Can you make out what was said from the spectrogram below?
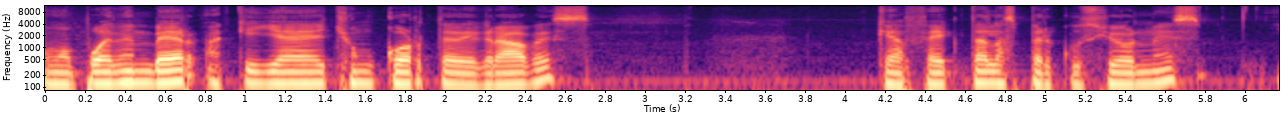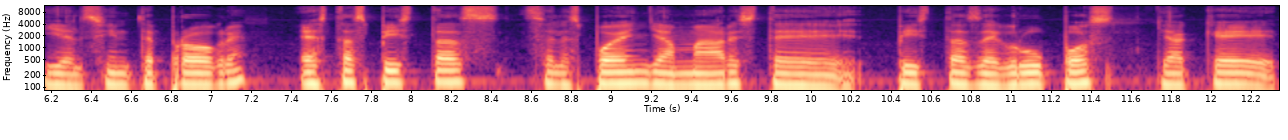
Como pueden ver aquí ya he hecho un corte de graves que afecta las percusiones y el sinte progre. Estas pistas se les pueden llamar este, pistas de grupos ya que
